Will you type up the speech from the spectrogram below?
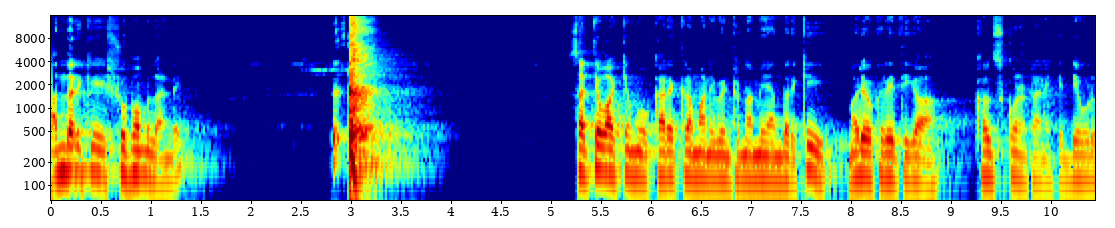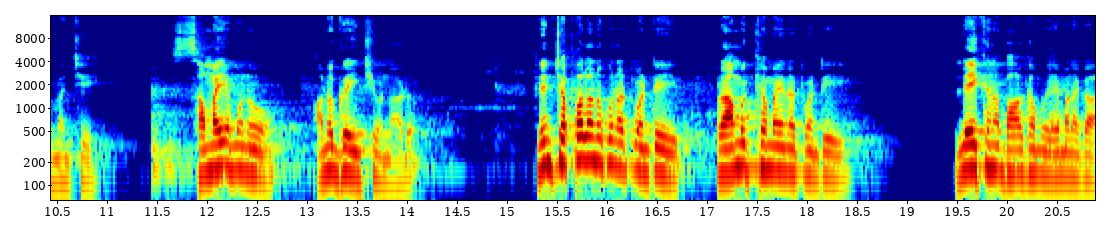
అందరికీ శుభములండి. సత్యవాక్యము కార్యక్రమాన్ని వింటున్న మీ అందరికీ మరి ఒక రీతిగా కలుసుకొనటానికి దేవుడు మంచి సమయమును అనుగ్రహించి ఉన్నాడు. నేను చెప్పాలనుకున్నటువంటి ప్రాముఖ్యమైనటువంటి లేఖన భాగము ఏమనగా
